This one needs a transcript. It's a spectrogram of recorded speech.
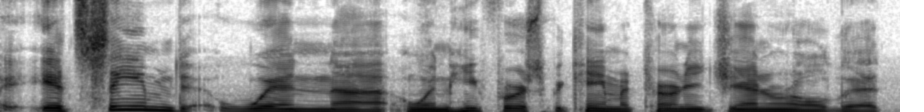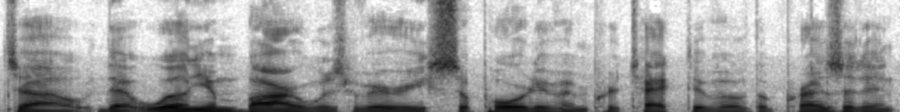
it seemed when uh, when he first became Attorney General that uh, that William Barr was very supportive and protective of the president,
